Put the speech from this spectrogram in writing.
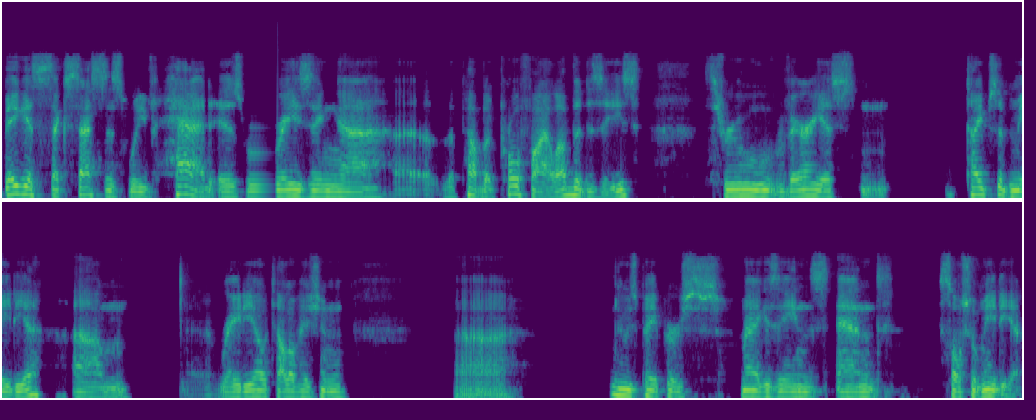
biggest successes we've had is raising uh, uh, the public profile of the disease through various types of media, um, radio, television, uh, newspapers, magazines, and social media.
